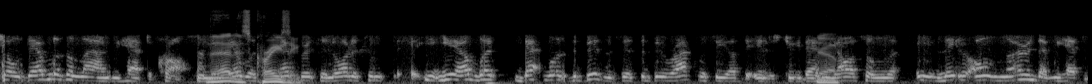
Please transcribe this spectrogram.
So that was a line we had to cross. I mean, That there is was crazy. efforts in order to, yeah, but that was the business. It's the bureaucracy of the industry that we also later on learned that we had to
